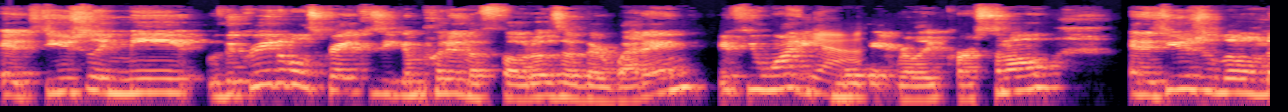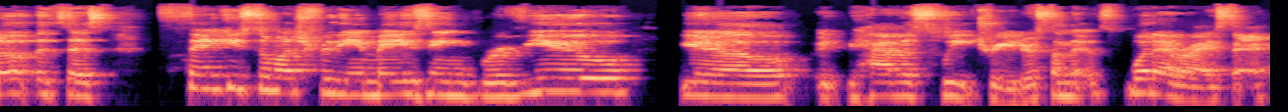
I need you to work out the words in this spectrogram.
it's usually me. The Greetabl is great because you can put in the photos of their wedding if you want. You yeah. can make it really personal. And it's usually a little note that says, Thank you so much for the amazing review. You know, have a sweet treat or something, it's whatever I say.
